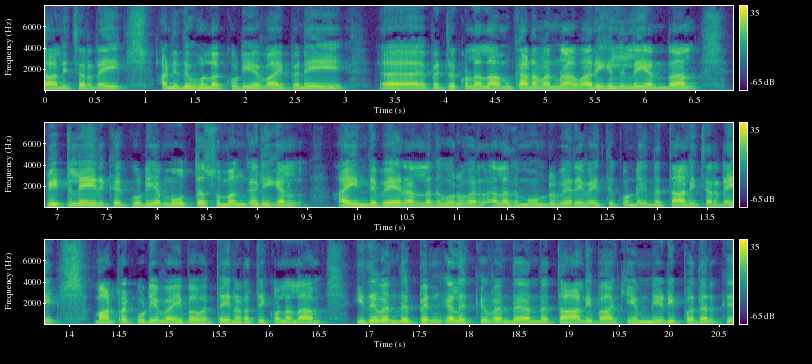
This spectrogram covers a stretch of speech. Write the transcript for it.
தாலிச்சரடை அணிந்து கொள்ளக்கூடிய வாய்ப்பினை பெற்றுக்கொள்ளலாம். கணவன் அருகில் இல்லை என்றால் வீட்டிலே இருக்கக்கூடிய மூத்த சுமங்கலிகள் ஐந்து பேர் அல்லது ஒருவர் அல்லது மூன்று பேரை வைத்துக்கொண்டு இந்த தாலிச்சரடை மாற்றக்கூடிய வைபவத்தை நடத்தி கொள்ளலாம். இது வந்து பெண்களுக்கு வந்து அந்த தாலி பாக்கியம் நீடிப்பதற்கு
